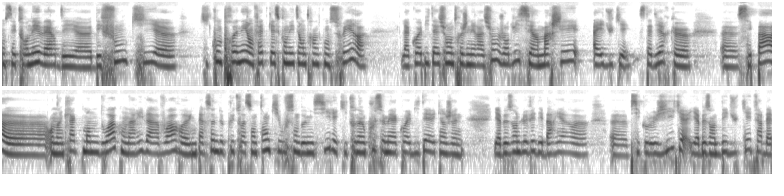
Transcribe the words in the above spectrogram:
on s'est tourné vers des, fonds qui, qui comprenaient en fait qu'est-ce qu'on était en train de construire. La cohabitation entre générations, aujourd'hui, c'est un marché à éduquer. C'est-à-dire que euh, c'est pas euh, en un claquement de doigts qu'on arrive à avoir euh, une personne de plus de 60 ans qui ouvre son domicile et qui tout d'un coup se met à cohabiter avec un jeune. Il y a besoin de lever des barrières psychologiques, il y a besoin d'éduquer, de faire de la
